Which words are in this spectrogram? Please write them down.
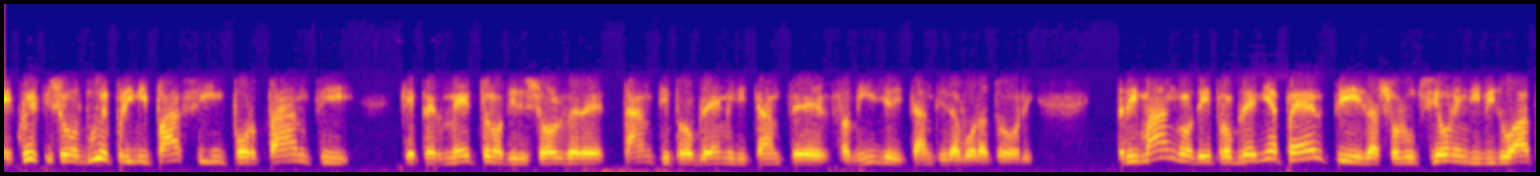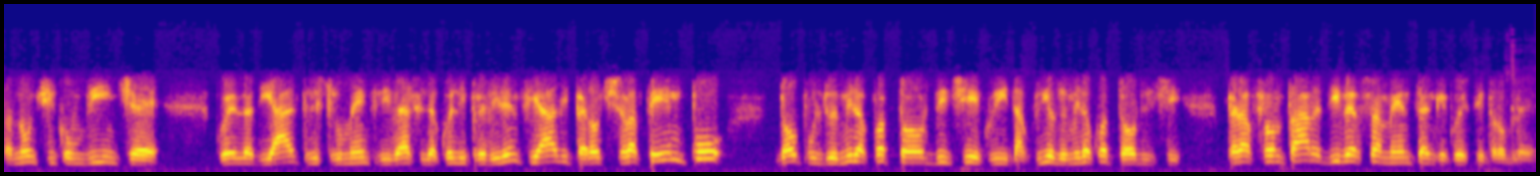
e questi sono due primi passi importanti che permettono di risolvere tanti problemi di tante famiglie, di tanti lavoratori. Rimangono dei problemi aperti, la soluzione individuata non ci convince quella di altri strumenti diversi da quelli previdenziali, però ci sarà tempo dopo il 2014 e qui da qui al 2014 per affrontare diversamente anche questi problemi.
